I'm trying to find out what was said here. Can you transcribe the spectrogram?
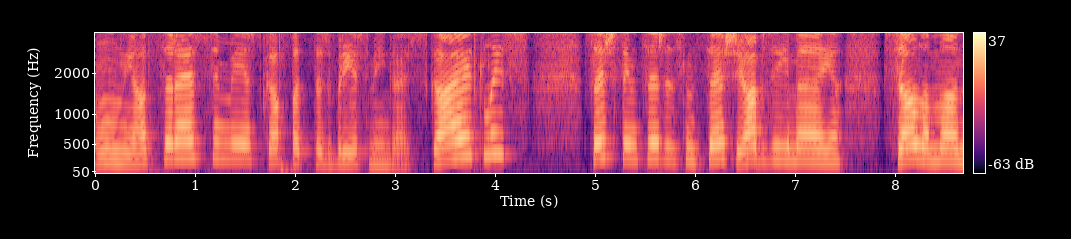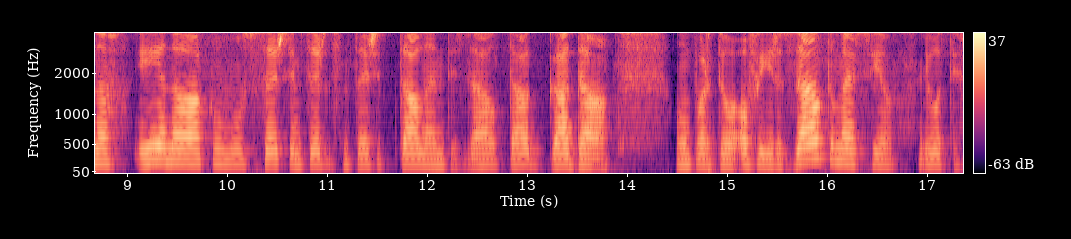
Un, atcerēsimies, ka pat tas briesmīgais skaitlis 666 apzīmēja Salamana ienākumus 666 talenti zelta gadā. Un par to ofīras zeltu mēs jau ļoti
